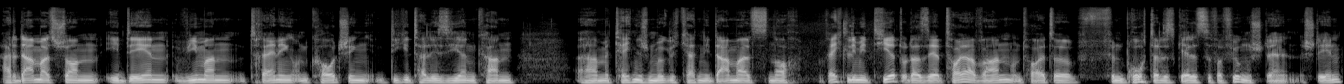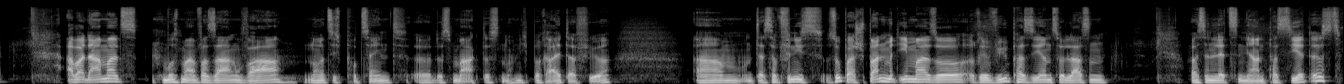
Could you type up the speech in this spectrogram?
er hatte damals schon Ideen, wie man Training und Coaching digitalisieren kann, äh, mit technischen Möglichkeiten, die damals noch recht limitiert oder sehr teuer waren und heute für einen Bruchteil des Geldes zur Verfügung stellen, stehen. Aber damals, muss man einfach sagen, war 90 Prozent äh, des Marktes noch nicht bereit dafür. Ähm, und deshalb finde ich es super spannend, mit ihm mal so Revue passieren zu lassen, was in den letzten Jahren passiert ist.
